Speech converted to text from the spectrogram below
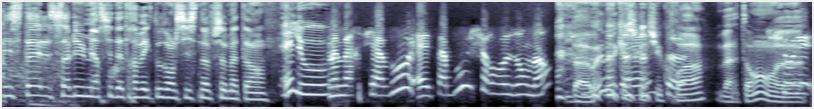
Christelle, salut, merci d'être avec nous dans le 6-9 ce matin. Hello Mais merci à vous. Et ça bouge sur vos ondes, hein? Bah ouais, mais qu'est-ce que tu crois? Bah attends. euh, Cholet,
